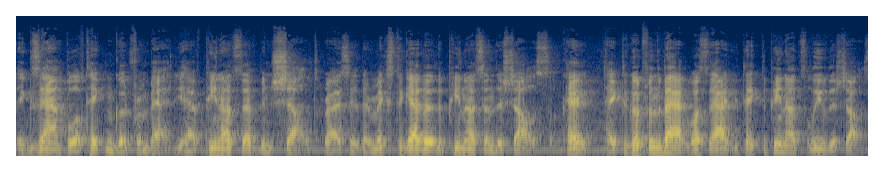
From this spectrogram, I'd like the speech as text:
example of taking good from bad. You have peanuts that have been shelled, right? So they're mixed together, the peanuts and the shells. Okay, take the good from the bad. What's that? You take the peanuts, leave the shells.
